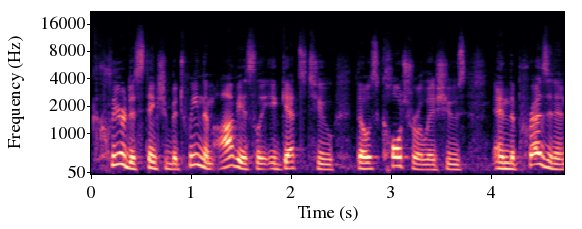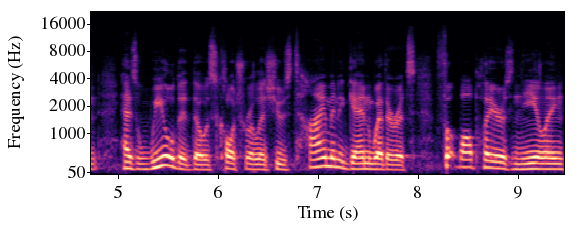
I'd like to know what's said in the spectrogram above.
clear distinction between them? Obviously, it gets to those cultural issues, and the president has wielded those cultural issues time and again, whether it's football players kneeling,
